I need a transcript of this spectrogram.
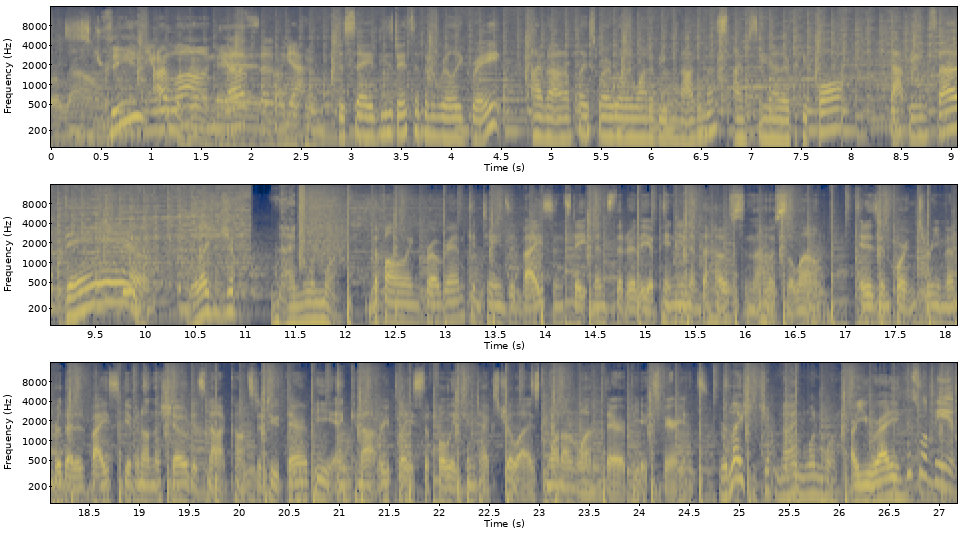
around. See? you I'm with along. him. Yep, so, I'm yeah. with him. To say these dates have been really great. I'm not in a place where I really want to be monogamous. I'm seeing other people. That being said, Damn. Relationship 911. The following program contains advice and statements that are the opinion of the hosts and the hosts alone. It is important to remember that advice given on the show does not constitute therapy and cannot replace the fully contextualized one on one therapy experience. Relationship 911. Are you ready? This will be an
